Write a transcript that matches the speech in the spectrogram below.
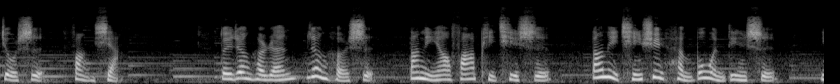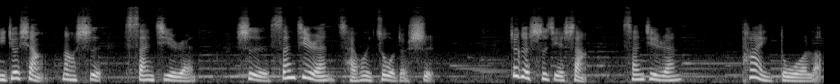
就是放下。对任何人、任何事，当你要发脾气时，当你情绪很不稳定时，你就想那是三季人，是三季人才会做的事。这个世界上三季人太多了。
